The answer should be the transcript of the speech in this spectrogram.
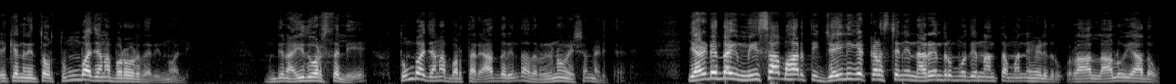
ಏಕೆಂದರೆ ಇಂಥವ್ರು ತುಂಬ ಜನ ಬರೋರಿದ್ದಾರೆ ಇನ್ನೂ ಅಲ್ಲಿ. ಮುಂದಿನ ಐದು ವರ್ಷದಲ್ಲಿ ತುಂಬ ಜನ ಬರ್ತಾರೆ, ಆದ್ದರಿಂದ ಅದರ ರಿನೋವೇಷನ್ ನಡೀತಾ ಇದೆ. ಎರಡನೇದಾಗಿ ಮೀಸಾ ಭಾರತಿ ಜೈಲಿಗೆ ಕಳಿಸ್ತೇನೆ ನರೇಂದ್ರ ಮೋದಿನ ಅಂತ ಮೊನ್ನೆ ಹೇಳಿದರು. ರಾ ಲಾಲು ಯಾದವ್,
